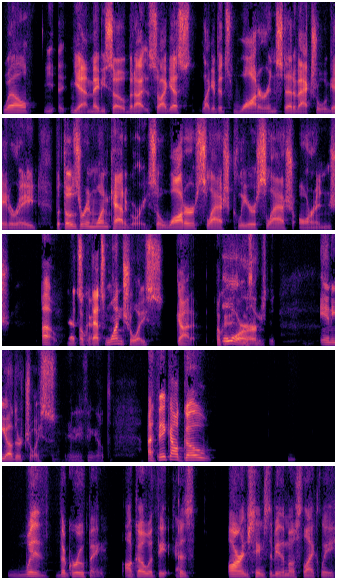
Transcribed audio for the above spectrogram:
Well, uh, yeah, maybe so. But I so I guess like if it's water instead of actual Gatorade, but those are in one category. So water slash clear slash orange. Oh, That's Okay. that's one choice. got it. Okay. Or- Any other choice. anything else. I think I'll go with the grouping. I'll go with the because orange seems to be the most likely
